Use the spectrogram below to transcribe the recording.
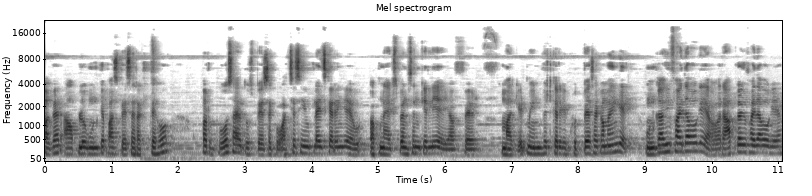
अगर आप लोग उनके पास पैसे रखते हो, और वो शायद उस पैसे को अच्छे से यूटिलाइज करेंगे, अपना एक्सपेंशन के लिए, या फिर मार्केट में इन्वेस्ट करके खुद पैसा कमाएँगे, उनका भी फ़ायदा हो गया, और आपका भी फ़ायदा हो गया।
